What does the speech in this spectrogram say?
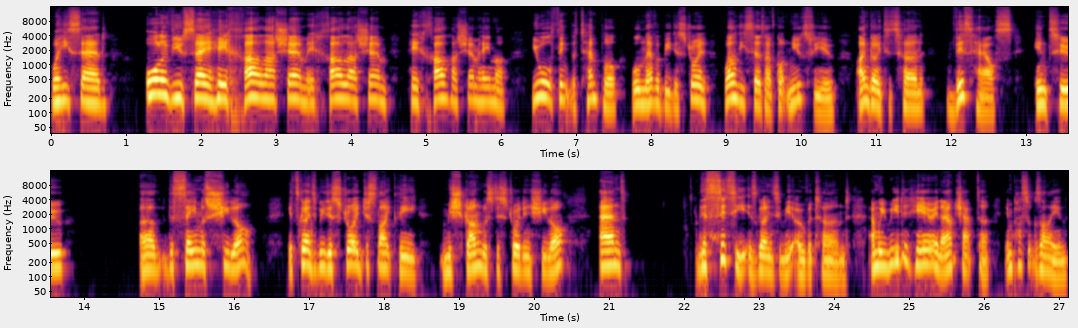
where he said, All of you say, Heichal Hashem, Heichal Hashem, Heichal Hashem Hema. You all think the temple will never be destroyed. Well, he says, I've got news for you. I'm going to turn this house into uh, the same as Shiloh. It's going to be destroyed just like the Mishkan was destroyed in Shiloh. And this city is going to be overturned. And we read it here in our chapter in Pasuk Zayin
